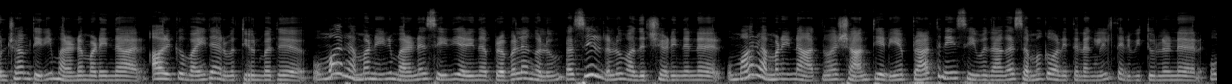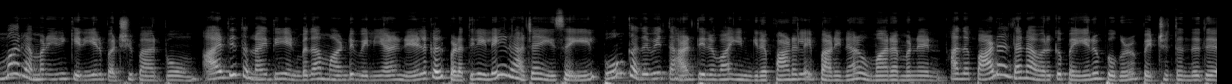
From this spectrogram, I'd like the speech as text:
ஒன்றாம் தேதி மரணமடைந்தார். அவருக்கு வயது அறுபத்தி ஒன்பது உமா ரமணின் மரண செய்தி அறிந்த பிரபலங்களும் ரசிகர்களும் அதிர்ச்சி அடைந்தனர். உமா ரமணின் ஆத்மா சாந்தி அடைய பிரார்த்தனை செய்வதாக சமூக வலைதளங்களில் தெரிவித்துள்ளனர். உமா ரமணின் கெரியர் பற்றி பார்ப்போம். ஆயிரத்தி தொள்ளாயிரத்தி எண்பதாம் ஆண்டு வெளியான நிழல்கள் படத்தில் இளையராஜா இசையில் பூங்கதவை தாழ்த்திரவா என்கிற பாடலை பாடினார் பாடினார் உமாரமணன். அந்த பாடல் தான் அவருக்கு பெயரும் புகழும் பெற்று தந்தது.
